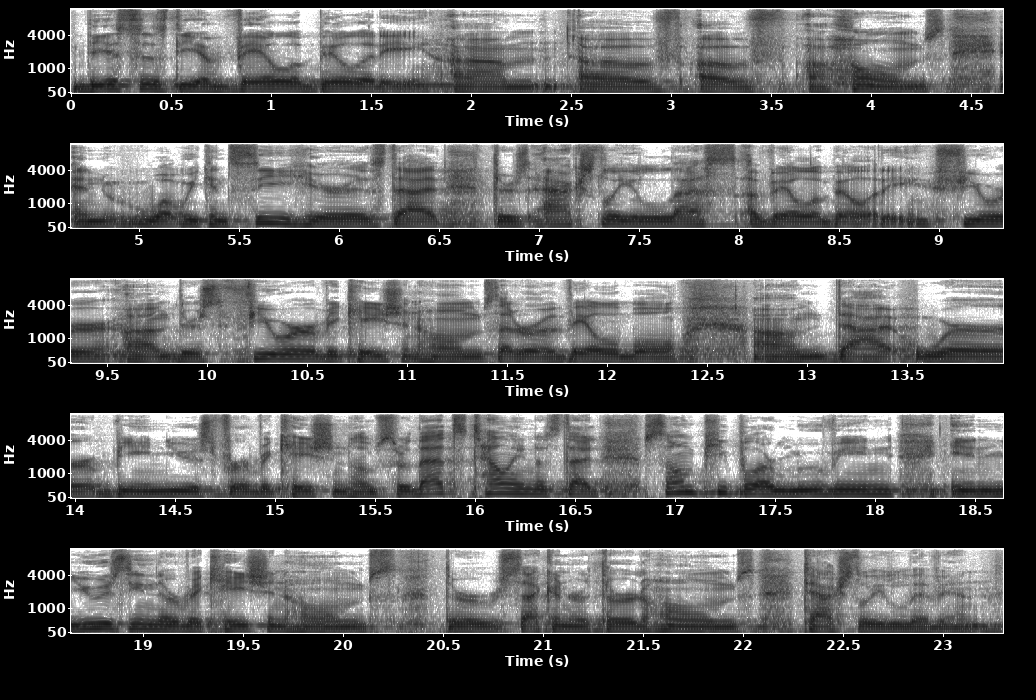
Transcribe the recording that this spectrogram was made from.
this is the availability um, of, of uh, homes. And what we can see here is that there's actually less availability. Fewer, um, there's fewer vacation homes that are available um, that were being used for vacation homes. So that's telling us that some people are moving in using their vacation homes, their second or third homes, to actually live in.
